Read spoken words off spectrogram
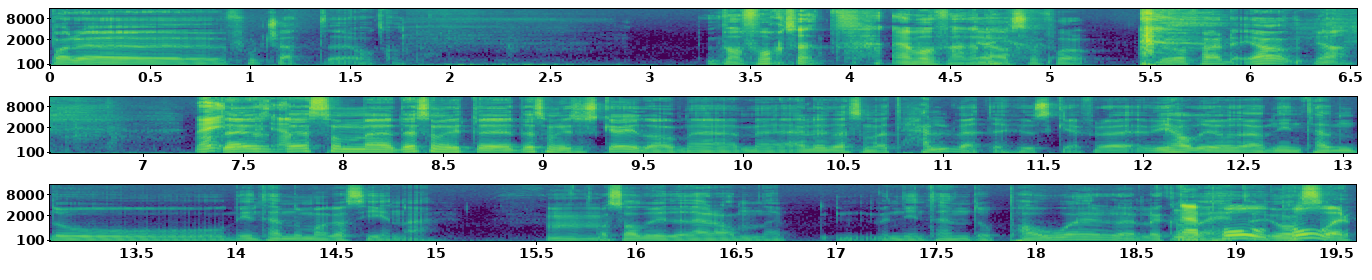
Bare fortsett, Håkon. Bare fortsett. Jeg var ferdig. Ja, så får Du var ferdig? Ja. Ja. Nei, Det, ja. som, det, som er litt, det som er litt skøy, da, med, med, eller det som var et helvete, husker jeg For vi hadde jo det Nintendo Nintendo-magasinet. Mm. Og så hadde vi det der han, Nintendo Power, eller hva Nei, det heter. Uansett- power,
